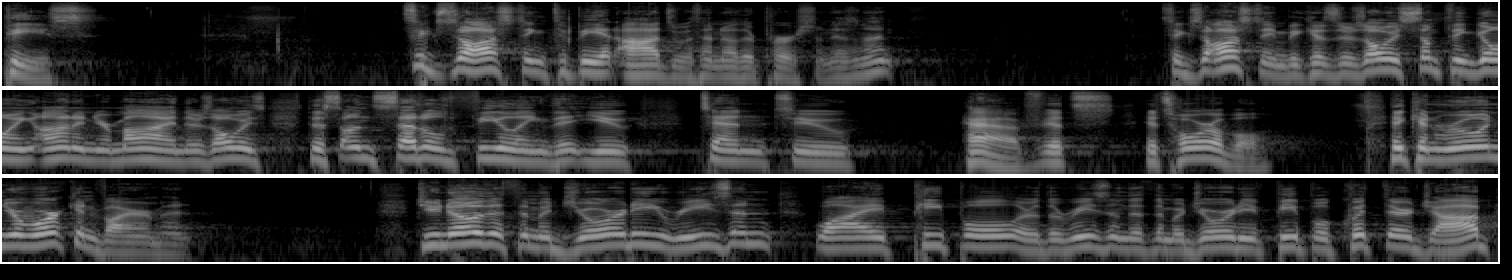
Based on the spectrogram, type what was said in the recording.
peace. It's exhausting to be at odds with another person, isn't it? It's exhausting because there's always something going on in your mind. There's always this unsettled feeling that you tend to have. It's, it's horrible. It can ruin your work environment. Do you know that the majority reason why people, or the reason that the majority of people quit their job,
